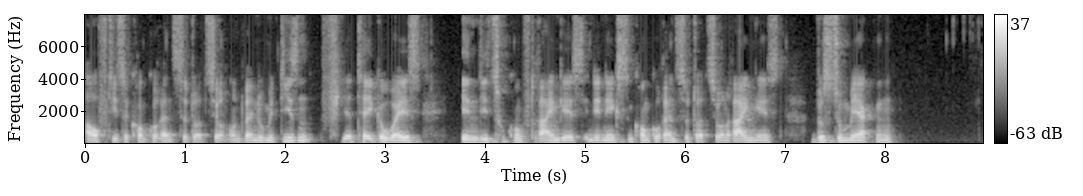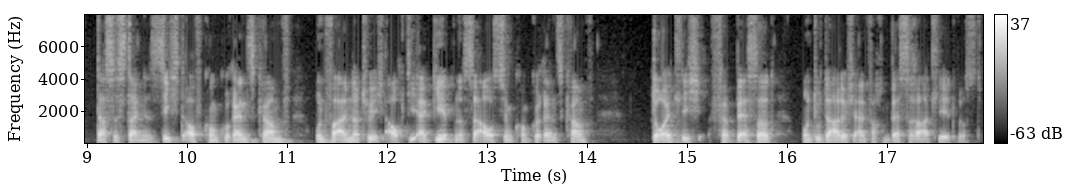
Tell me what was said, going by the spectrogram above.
auf diese Konkurrenzsituation. Und wenn du mit diesen vier Takeaways in die Zukunft reingehst, in die nächsten Konkurrenzsituationen reingehst, wirst du merken, dass es deine Sicht auf Konkurrenzkampf und vor allem natürlich auch die Ergebnisse aus dem Konkurrenzkampf deutlich verbessert und du dadurch einfach ein besserer Athlet wirst.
